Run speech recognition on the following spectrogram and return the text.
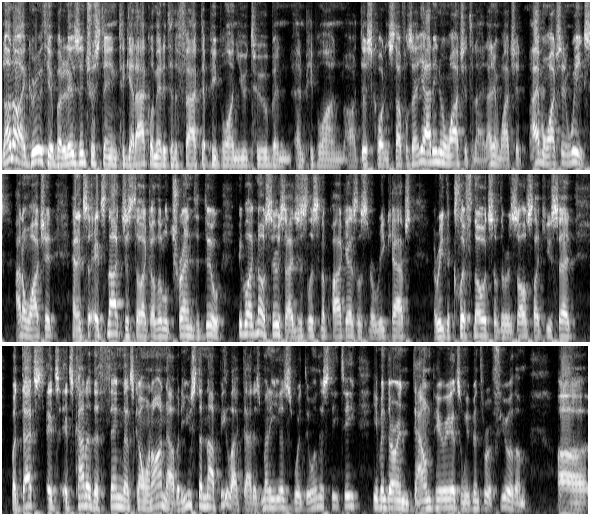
No, no, I agree with you, but it is interesting to get acclimated to the fact that people on YouTube and, and people on our Discord and stuff will say, "Yeah, I didn't even watch it tonight. I didn't watch it. I haven't watched it in weeks. I don't watch it." And it's it's not just like a little trend to do. People are like, "No, seriously, I just listen to podcasts, listen to recaps, I read the cliff notes of the results, like you said." But that's it's it's kind of the thing that's going on now. But it used to not be like that. As many years as we're doing this, DT, even during down periods, and we've been through a few of them. Uh,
